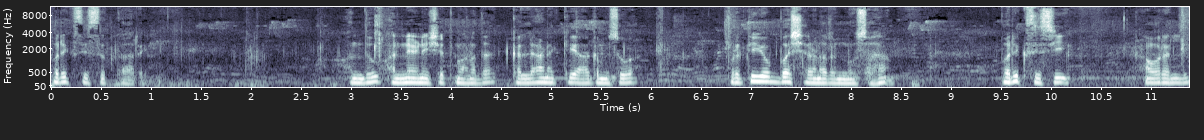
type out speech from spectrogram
ಪರೀಕ್ಷಿಸುತ್ತಾರೆ. ಅಂದು ಹನ್ನೆರಡನೇ ಶತಮಾನದ ಕಲ್ಯಾಣಕ್ಕೆ ಆಗಮಿಸುವ ಪ್ರತಿಯೊಬ್ಬ ಶರಣರನ್ನು ಸಹ ಪರೀಕ್ಷಿಸಿ ಅವರಲ್ಲಿ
